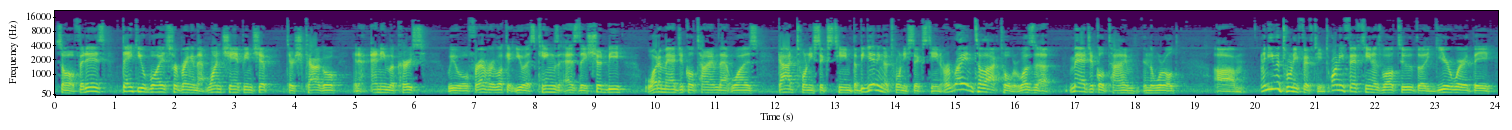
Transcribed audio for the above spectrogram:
So if it is, thank you, boys, for bringing that one championship to Chicago and ending the curse. We will forever look at you as kings as they should be. What a magical time that was. God, 2016, the beginning of 2016, or right until October, was a magical time in the world. Um, and even 2015. 2015 as well, too, the year where they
